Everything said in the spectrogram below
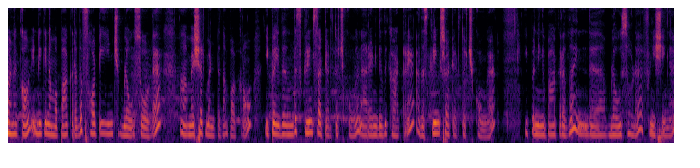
வணக்கம். இன்றைக்கி நம்ம பார்க்குறது ஃபார்ட்டி இன்ச் ப்ளவுஸோட மெஷர்மெண்ட்டு தான் பார்க்குறோம். இப்போ இதை வந்து ஸ்க்ரீன்ஷாட் எடுத்து வச்சுக்கோங்க. நான் ரெண்டு இது காட்டுறேன். அதை ஸ்க்ரீன்ஷாட் எடுத்து வச்சுக்கோங்க. இப்போ நீங்கள் பார்க்குறது தான் இந்த ப்ளவுஸோட ஃபினிஷிங்கு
